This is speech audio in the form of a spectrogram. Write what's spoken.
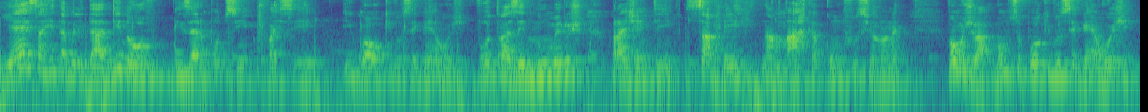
e essa rentabilidade, de novo, de 0,5 vai ser igual ao que você ganha hoje. Vou trazer números para a gente saber na marca como funciona, né? Vamos lá, vamos supor que você ganha hoje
